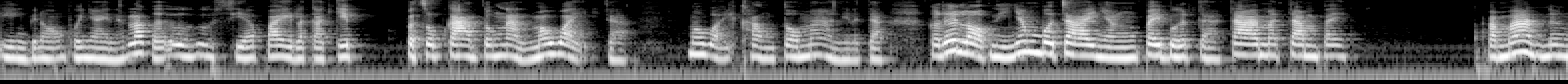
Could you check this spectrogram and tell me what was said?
เองพี่น้องพ่อใหญ่นะเราก็เออเสียไปแล้วก็เก็บประสบการณ์ตรงนั้นมาไหวจ้ะมาไหวครั้งต่อมานี่แหละจ้ะก็เลยรอบนี้ยังบ่จ่ายยังไปเบิดจ้ะจ่ายมาจำไป ประมาณหนึ่ง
